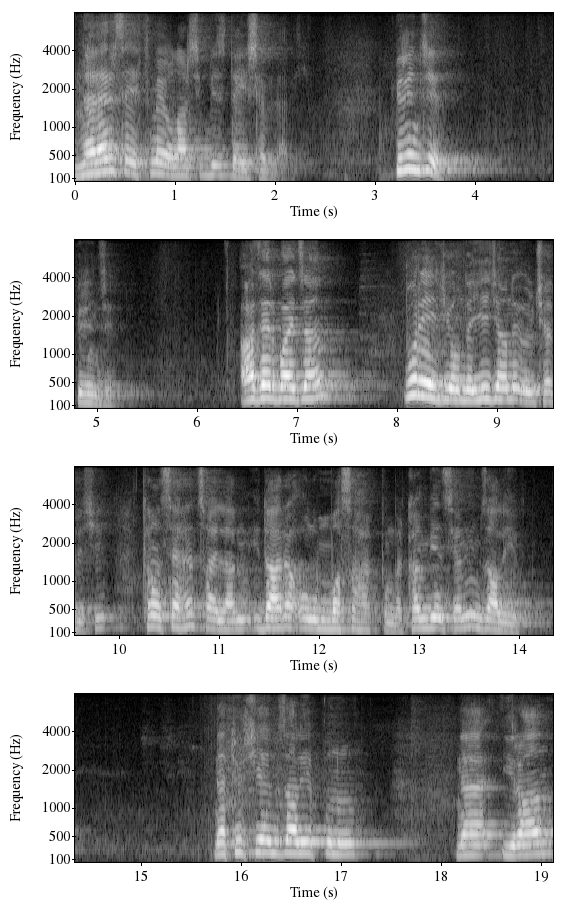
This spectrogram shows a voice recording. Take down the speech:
nələrisə etmək olar ki, biz dəyişə bilərik. Birinci, birinci. Azərbaycan bu regionda yeganə ölkədir ki, transsərhəd çaylarının idarə olunması haqqında konvensiyanı imzalayıb. Nə Türkiyə imzalayıb bunu, nə İran,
